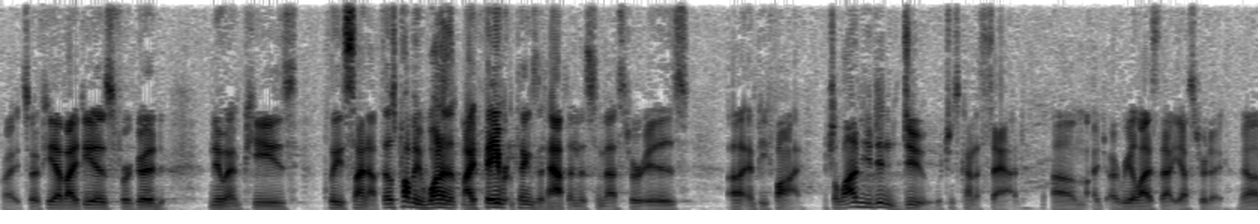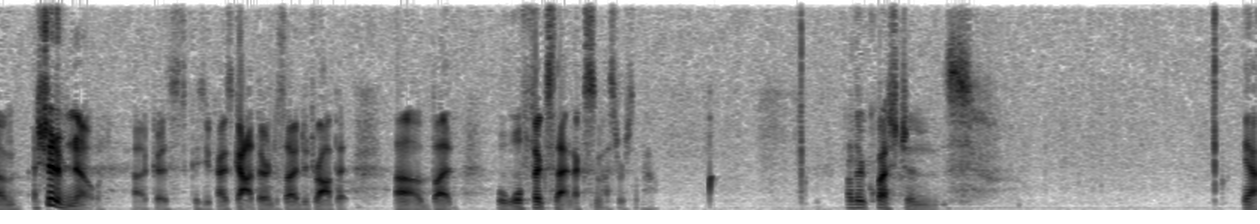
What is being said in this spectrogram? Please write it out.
right? So if you have ideas for good new MPs, please sign up. That was probably one of the, my favorite things that happened this semester is uh, MP5, which a lot of you didn't do, which is kind of sad. Um, I, I, realized that yesterday. Um, I should have known, because uh, you guys got there and decided to drop it. Uh, but we'll, we'll fix that next semester somehow. Other questions? Yeah.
